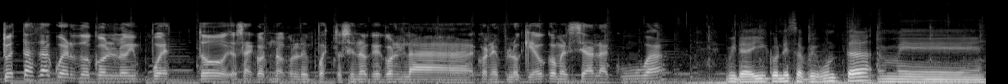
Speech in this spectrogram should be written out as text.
¿Tú estás de acuerdo con los impuestos? O sea, no con los impuestos, sino que con la con el bloqueo comercial a Cuba. Mira, ahí con esa pregunta me,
